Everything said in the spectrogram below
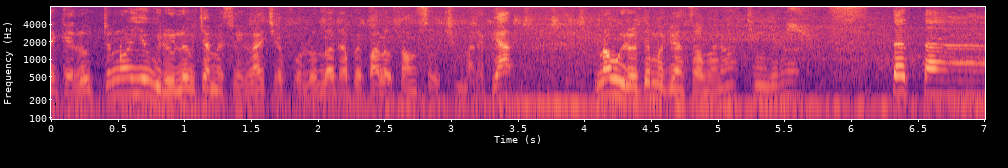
တကယ်လို့ကျွန်တော်ရဲ့ဗီဒီယိုလေးကိုကြည့်မယ်ဆိုရင် like ချက် follow လုပ်ထားပေးပါလို့တောင်းဆိုချင်ပါတယ်ဗျနောက်ဗီဒီယိုတက်မပြန်ဆောင်မယ်နော်ချင်းချင်းတို့တတ်တာ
